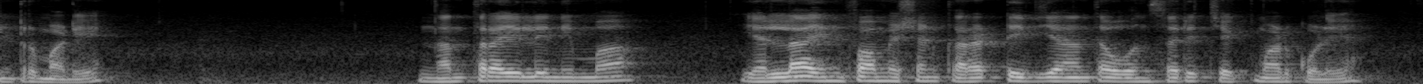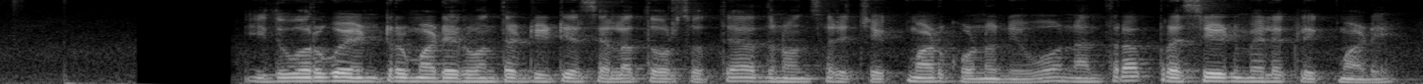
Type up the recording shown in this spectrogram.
ಎಂಟ್ರ್ ಮಾಡಿ. ನಂತರ ಇಲ್ಲಿ ನಿಮ್ಮ ಎಲ್ಲ ಇನ್ಫಾರ್ಮೇಷನ್ ಕರೆಕ್ಟ್ ಇದೆಯಾ ಅಂತ ಒಂದು ಸರಿ ಚೆಕ್ ಮಾಡ್ಕೊಳ್ಳಿ. ಇದುವರೆಗೂ ಎಂಟ್ರ್ ಮಾಡಿರುವಂಥ ಡೀಟೇಲ್ಸ್ ಎಲ್ಲ ತೋರಿಸುತ್ತೆ. ಅದನ್ನ ಒಂದು ಸರಿ ಚೆಕ್ ಮಾಡಿಕೊಂಡು ನೀವು, ನಂತರ ಪ್ರೊಸೀಡ್ ಮೇಲೆ ಕ್ಲಿಕ್ ಮಾಡಿ.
